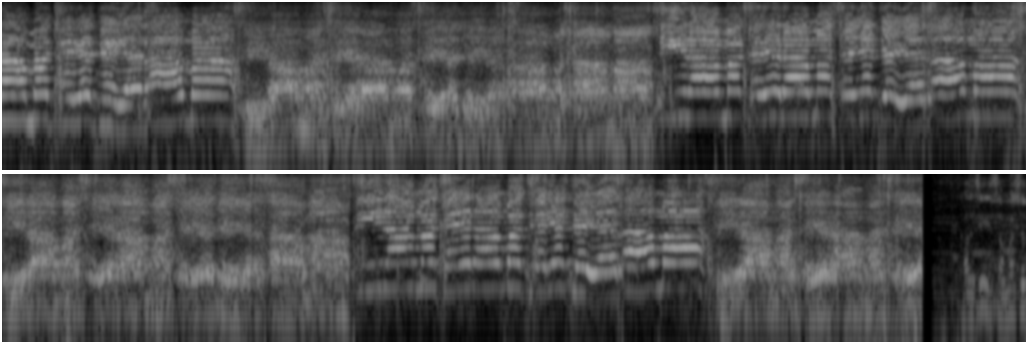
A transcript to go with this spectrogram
రామ జయ జయ రామ. శ్రీరామ జయ రామ జయ జయ రామ రామ. శ్రీరామ జయ రామ జయ జయ రామ. శ్రీరామ జయ రామ జయ జయ రామ. శ్రీరామ జయ రామ జయ జయ రామ. శ్రీరామ జయ రామ జయ కలిసి ఈ సమస్య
